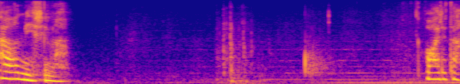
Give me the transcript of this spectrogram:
Sen kal Mişima. Validem.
